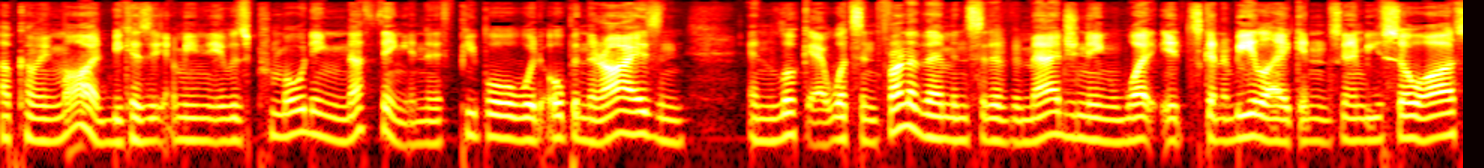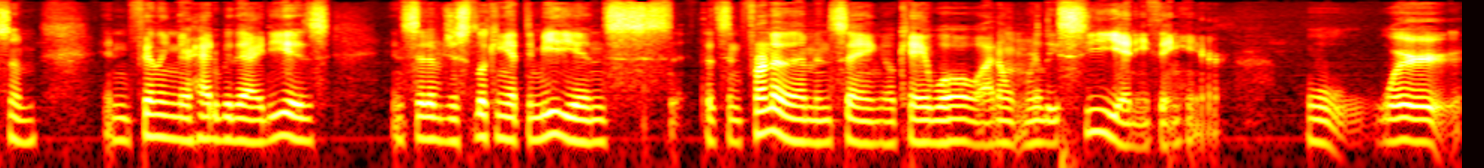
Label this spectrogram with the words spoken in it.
upcoming mod because I mean it was promoting nothing. And if people would open their eyes and and look at what's in front of them instead of imagining what it's going to be like and it's going to be so awesome and filling their head with ideas instead of just looking at the media that's in front of them and saying, okay, well, I don't really see anything here. Where,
